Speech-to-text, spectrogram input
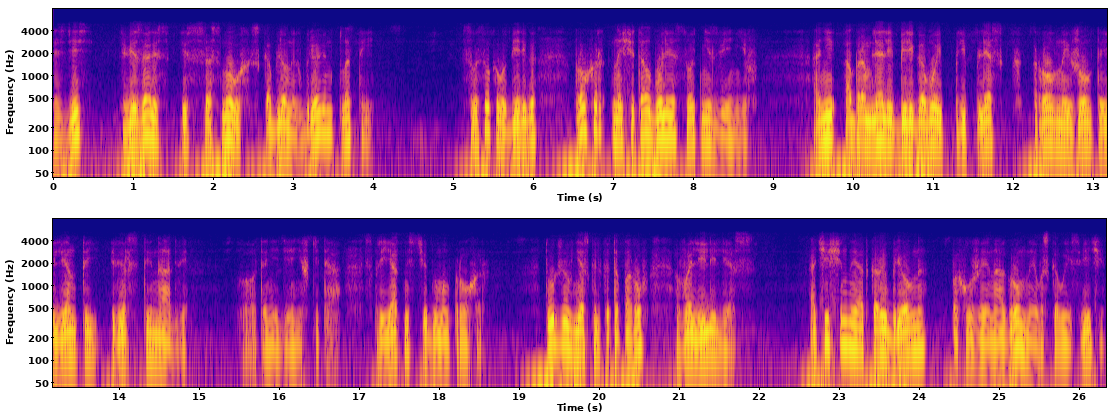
Здесь вязались из сосновых скобленных бревен плоты. С высокого берега Прохор насчитал более сотни звеньев. Они обрамляли береговой приплеск ровной желтой лентой версты на две. Вот они денежки-то, с приятностью думал Прохор. Тут же в несколько топоров валили лес. Очищенные от коры бревна, похожие на огромные восковые свечи,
